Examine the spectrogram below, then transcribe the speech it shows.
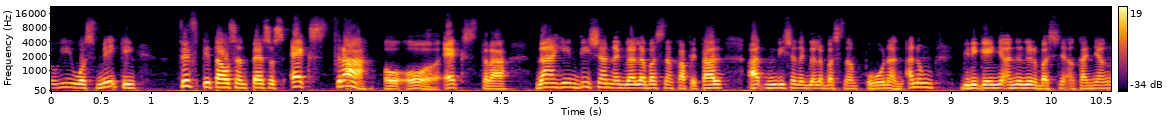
So he was making 50,000 pesos extra. Oo, extra na hindi siya naglalabas ng kapital at hindi siya naglalabas ng puhunan. Anong binigay niya? Anong nilabas niya ang kanyang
